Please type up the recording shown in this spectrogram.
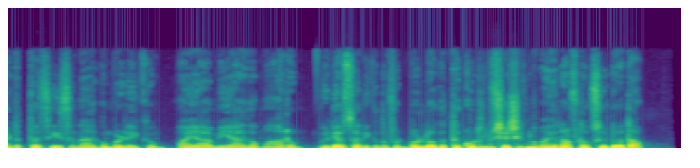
അടുത്ത സീസൺ ആകുമ്പോഴേക്കും മയാമിയാകെ മാറും. വീഡിയോ അവസാനിക്കുന്ന. ഫുട്ബോൾ ലോകത്തെ കൂടുതൽ വിശേഷങ്ങളുമായി റാഫ്റ്റോക്സ് എടുത്താം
